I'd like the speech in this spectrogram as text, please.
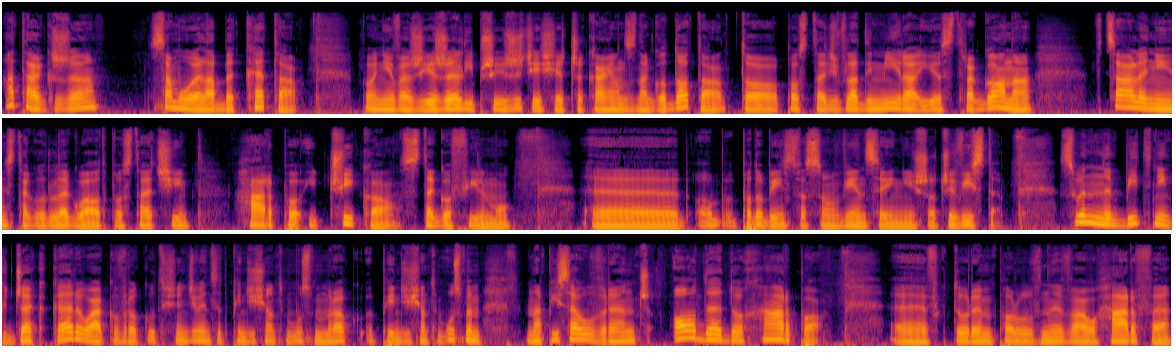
a także Samuela Becketa, ponieważ jeżeli przyjrzycie się czekając na Godota, to postać Władimira i Estragona wcale nie jest tak odległa od postaci Harpo i Chico z tego filmu. E, podobieństwa są więcej niż oczywiste. Słynny bitnik Jack Kerouac w roku 1958 roku, 58 napisał wręcz odę do Harpo, e, w którym porównywał harfę,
